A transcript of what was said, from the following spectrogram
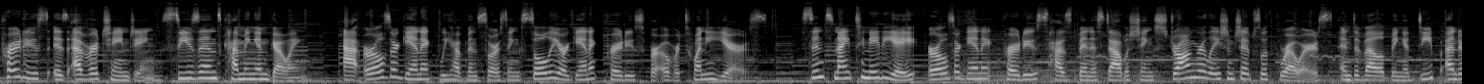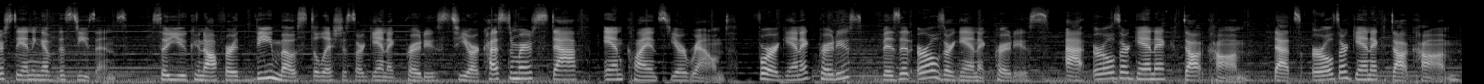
Produce is ever changing, seasons coming and going. At Earls Organic, we have been sourcing solely organic produce for over 20 years. Since 1988, Earls Organic Produce has been establishing strong relationships with growers and developing a deep understanding of the seasons so you can offer the most delicious organic produce to your customers, staff, and clients year round. For organic produce, visit Earls Organic Produce at earlsorganic.com. That's earlsorganic.com.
